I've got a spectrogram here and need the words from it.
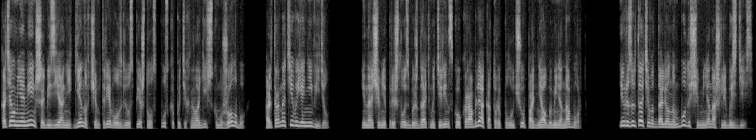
Хотя у меня меньше обезьяньих генов, чем требовалось для успешного спуска по технологическому желобу, альтернативы я не видел. Иначе мне пришлось бы ждать материнского корабля, который, получу, поднял бы меня на борт. И в результате в отдаленном будущем меня нашли бы здесь.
